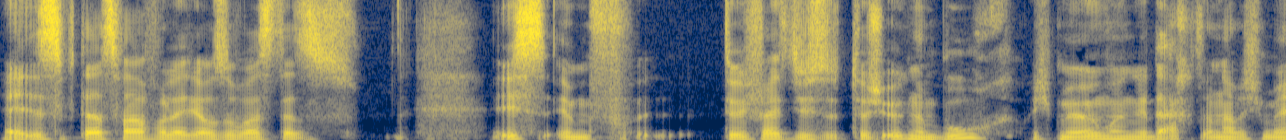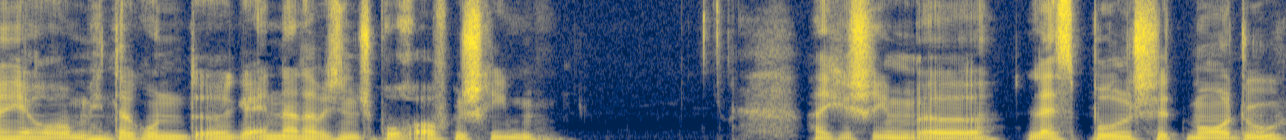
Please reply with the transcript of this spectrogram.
Ja, ist, das war vielleicht auch sowas, das ist im, durch, weiß durch, durch irgendein Buch, habe ich mir irgendwann gedacht und habe ich mir hier auch im Hintergrund äh, geändert, habe ich einen Spruch aufgeschrieben. Habe ich geschrieben, äh, less bullshit, more do.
